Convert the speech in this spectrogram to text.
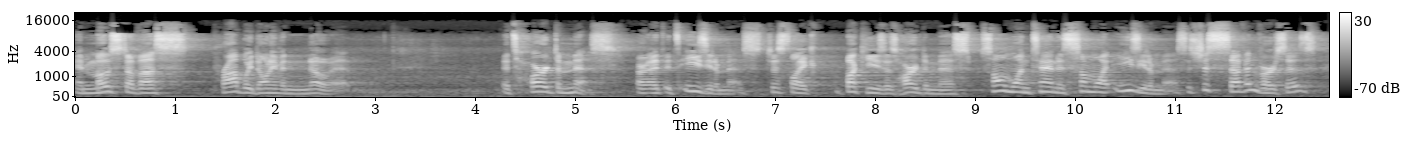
and most of us probably don't even know it it's hard to miss, or it's easy to miss. Just like Buc-ee's is hard to miss, Psalm 110 is somewhat easy to miss. It's just seven verses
